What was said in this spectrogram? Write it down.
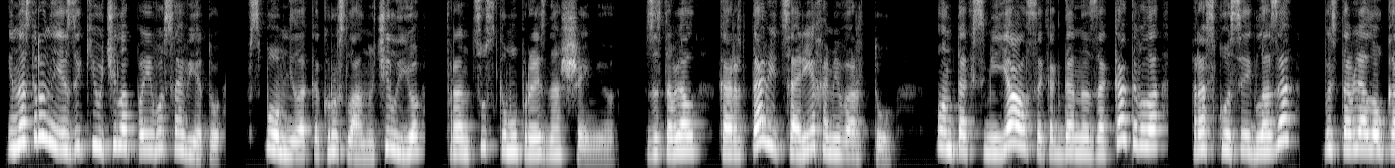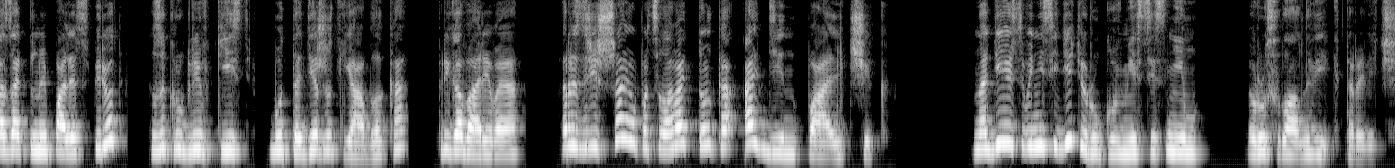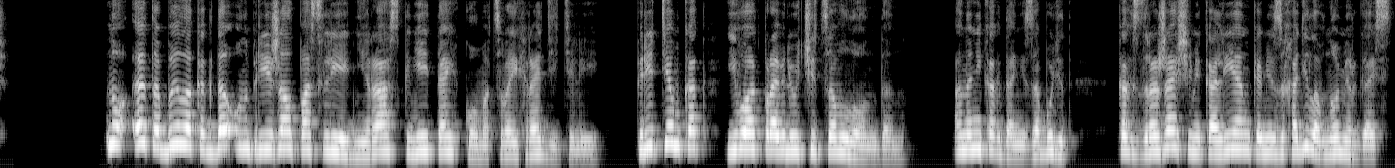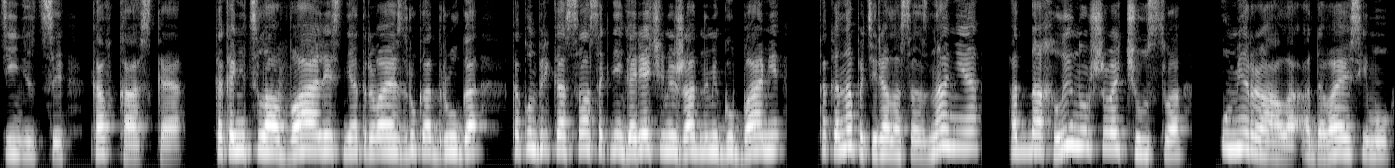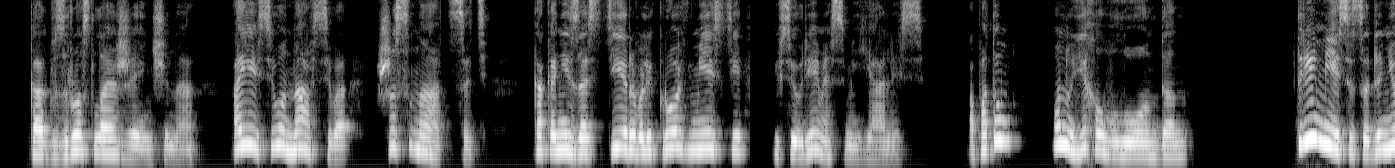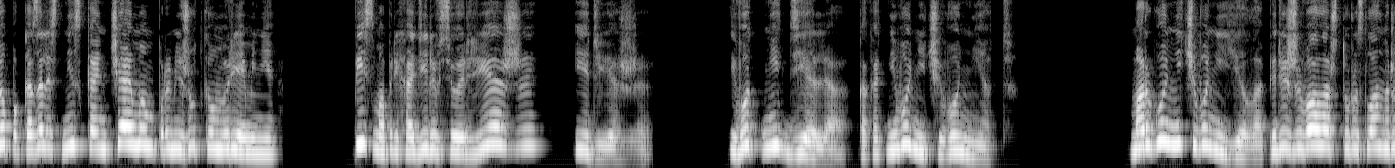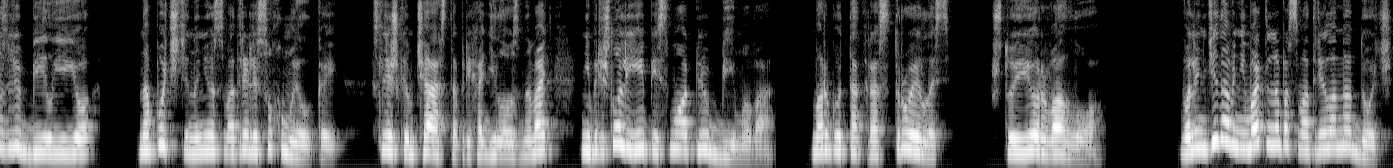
Иностранные языки учила по его совету. Вспомнила, как Руслан учил ее французскому произношению, заставлял картавить с орехами во рту. Он так смеялся, когда она закатывала раскосые глаза, выставляла указательный палец вперед, закруглив кисть, будто держит яблоко, приговаривая: разрешаю поцеловать только один пальчик. Надеюсь, вы не сидите руку вместе с ним, Руслан Викторович. Но это было, когда он приезжал последний раз к ней тайком от своих родителей, перед тем, как его отправили учиться в Лондон. Она никогда не забудет, как с дрожащими коленками заходила в номер гостиницы Кавказская, как они целовались, не отрываясь друг от друга, как он прикасался к ней горячими жадными губами, как она потеряла сознание от нахлынувшего чувства, умирала, отдаваясь ему как взрослая женщина, а ей всего навсего шестнадцать. Как они застирывали кровь вместе и все время смеялись. А потом он уехал в Лондон. Три месяца для нее показались нескончаемым промежутком времени. Письма приходили все реже и реже. И вот неделя, как от него ничего нет. Марго ничего не ела, переживала, что Руслан разлюбил ее. На почте на нее смотрели с ухмылкой. Слишком часто приходила узнавать, не пришло ли ей письмо от любимого. Марго так расстроилась, что ее рвало. Валентина внимательно посмотрела на дочь,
